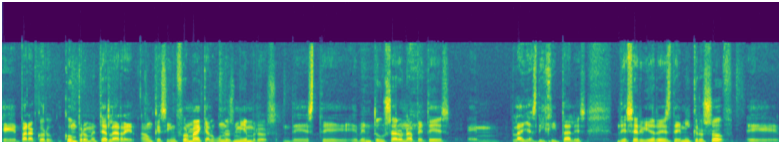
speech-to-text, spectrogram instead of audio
eh, para comprometer la red, aunque se informa que algunos miembros de este evento usaron APTs en playas digitales de servidores de Microsoft eh,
